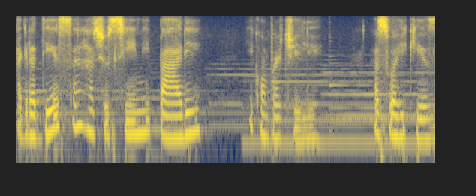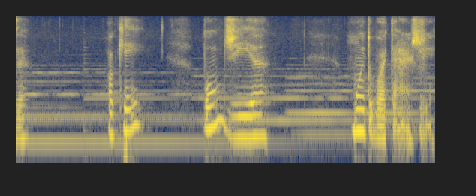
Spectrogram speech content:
Agradeça, raciocine, pare e compartilhe a sua riqueza. Ok? Bom dia, muito boa tarde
